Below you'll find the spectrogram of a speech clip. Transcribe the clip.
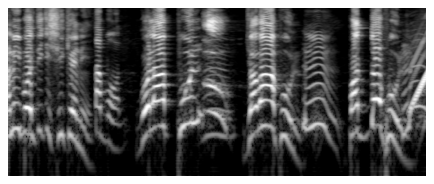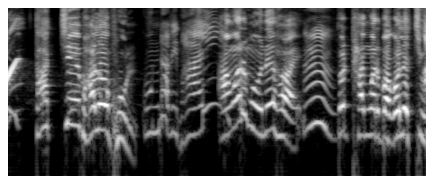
আমি বলতেছি শিখে নে। তা বল। গোলাপ ফুল জবা ফুল পদ্ম ফুল তার চেয়ে ভালো ফুল। কোনটা রে ভাই। আমার মনে হয় তোর ঠাকমার বগলের চুল।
